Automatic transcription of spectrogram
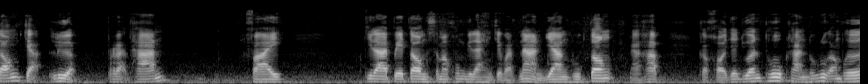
ตองจะเลือกประธานฝ่ายกีฬาเปตองสมาคมกีฬาแห่งจังหวัดน่านอย่างถูกต้องนะครับ ก็ขอจะย้วนทุกท่านทุกๆอำเภอ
